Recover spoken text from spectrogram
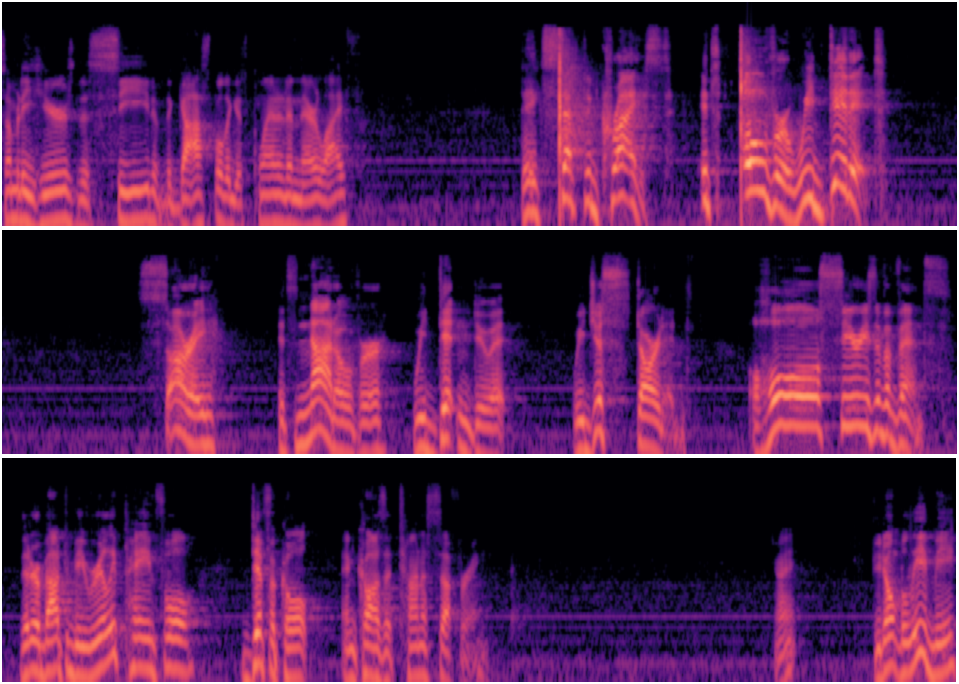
somebody hears the seed of the gospel that gets planted in their life. They accepted Christ. It's over. We did it. Sorry, it's not over. We didn't do it. We just started a whole series of events that are about to be really painful, difficult, and cause a ton of suffering. Right? If you don't believe me,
